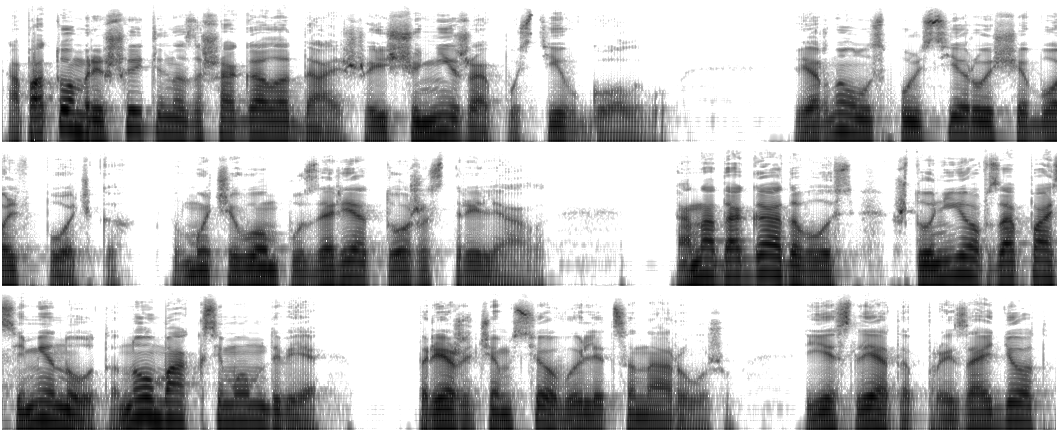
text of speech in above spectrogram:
а потом решительно зашагала дальше, еще ниже опустив голову. Вернулась пульсирующая боль в почках, в мочевом пузыре тоже стреляла. Она догадывалась, что у нее в запасе минута, ну максимум две, прежде чем все выльется наружу. Если это произойдет,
